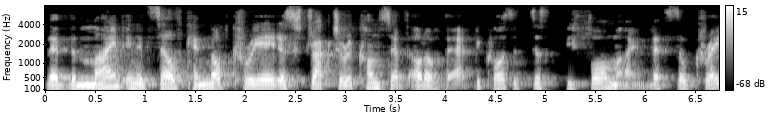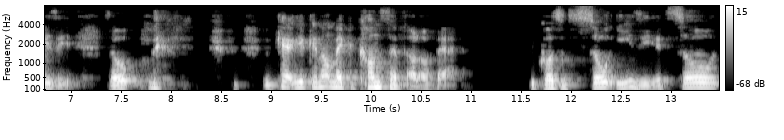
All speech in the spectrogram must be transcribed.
that the mind in itself cannot create a structure, a concept out of that because it's just before mind. That's so crazy. So you, can, you cannot make a concept out of that because it's so easy. It's so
